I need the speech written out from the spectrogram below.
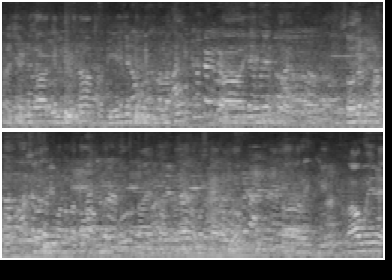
ప్రెసిడెంట్గా గెలిపించిన ప్రతి ఏజెంట్ మిత్రులకు ఏజెంట్ సోదరులకు సోదరిమణులకు అందరికీ నా యొక్క నమస్కారాలు. రాబోయే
